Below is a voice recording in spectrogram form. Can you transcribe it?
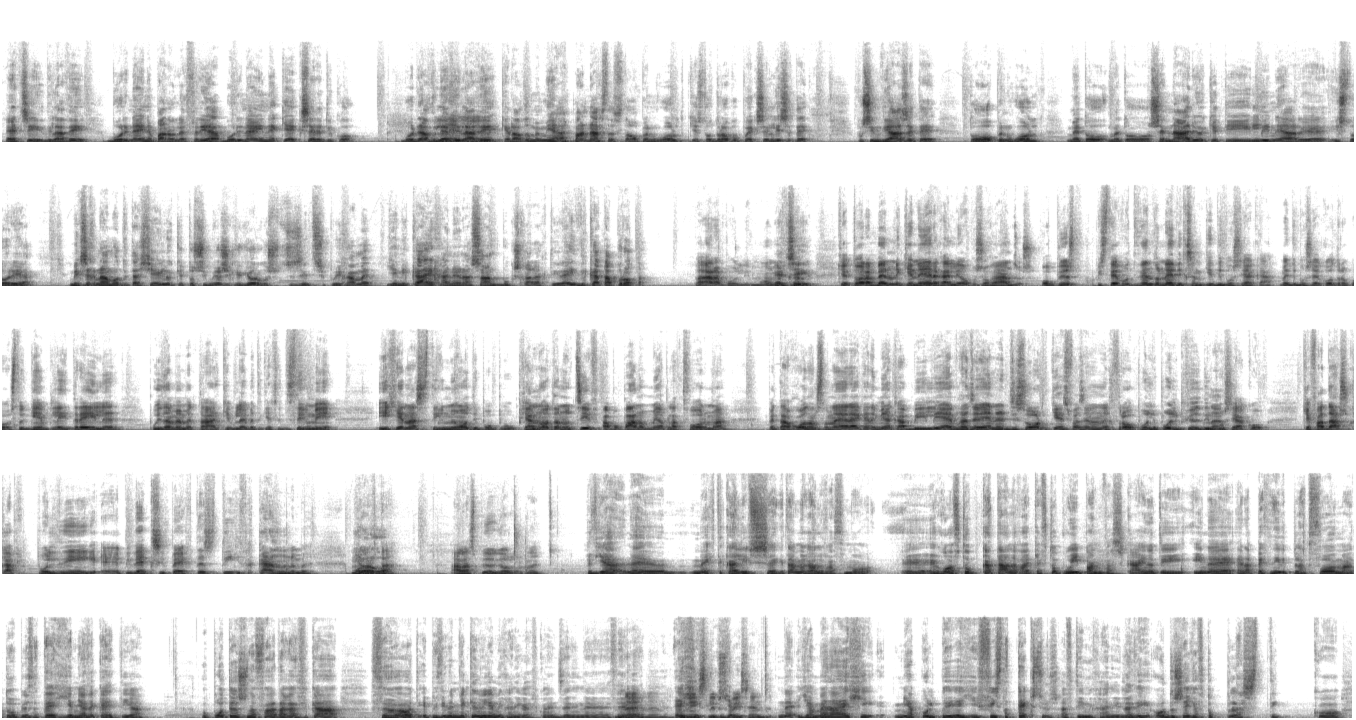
Έτσι, δηλαδή μπορεί να είναι παρολευθρία, μπορεί να είναι και εξαιρετικό. Μπορεί να δουλεύει Ναι, ναι, δηλαδή ναι. και να δούμε μια επανάσταση στα open world και στον τρόπο που εξελίσσεται, που συνδυάζεται το open world με το, με το σενάριο και τη linear ε, ιστορία. Μην ξεχνάμε ότι τα Halo και το σημείωσε και ο Γιώργος στη συζήτηση που είχαμε, γενικά είχαν ένα sandbox χαρακτήρα, ειδικά τα πρώτα. Πάρα πολύ μόνο. Έτσι. είχαν. Και τώρα μπαίνουν και νέα εργαλεία όπως ο Γάντζος. Ο οποίος πιστεύω ότι δεν τον έδειξαν και εντυπωσιακά, με εντυπωσιακό τρόπο. Στο gameplay trailer που είδαμε μετά και βλέπετε και αυτή τη στιγμή, είχε ένα στιγμιότυπο που πιανόταν ο Chief από πάνω από μια πλατφόρμα, πεταγόταν στον αέρα, έκανε μια καμπύλη, έβγαζε energy sword και έσφαζε έναν εχθρό. Πολύ πολύ πιο εντυπωσιακό. Και φαντάσου κάποιοι πολύ ε, επιδέξιοι παίχτες τι θα κάνουν με, με όλα Γιώργο. αυτά. Αλλά ας πει ο Γιώργος, ναι. Παιδιά, ναι, με έχετε καλύψει σε αρκετά μεγάλο βαθμό. Ε, εγώ αυτό που κατάλαβα και αυτό που είπαν βασικά είναι ότι είναι ένα παιχνίδι πλατφόρμα το οποίο θα τρέχει για μια δεκαετία. Οπότε όσον αφορά τα γραφικά, θεωρώ ότι επειδή είναι μια καινούργια μηχανή γραφικών, έτσι δεν είναι Ναι, ναι, ναι. Είναι η Sleep για, Space Engine. Ναι, για μένα έχει μια πολύ περίεργη υφή στα textures αυτή η μηχανή. Δηλαδή, όντως έχει αυτό το πλαστικό,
